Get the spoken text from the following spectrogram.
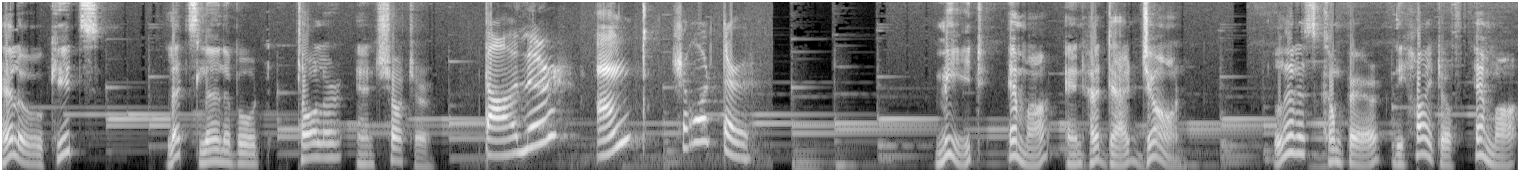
Hello, kids. Let's learn about taller and shorter. taller and shorter. Meet Emma and her dad John. Let us compare the height of Emma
